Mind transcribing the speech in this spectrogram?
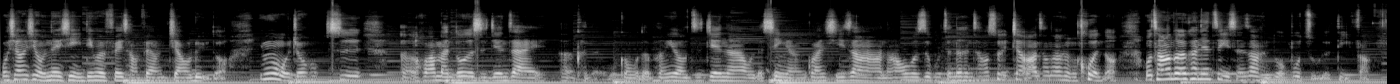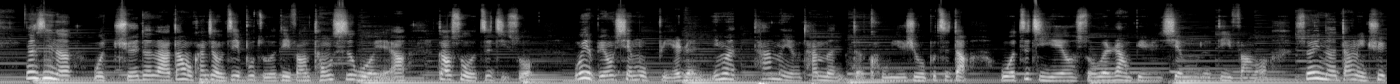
我相信我内心一定会非常非常焦虑的，因为我就是呃花蛮多的时间在呃可能我跟我的朋友之间啊，我的信仰关系上啊，然后或是我真的很常睡觉啊，常常很混哦，我常常都会看见自己身上很多不足的地方。但是呢，我觉得啦，当我看见我自己不足的地方，同时我也要告诉我自己。自己说，我也不用羡慕别人，因为他们有他们的苦，也许我不知道，我自己也有所谓让别人羡慕的地方哦。所以呢，当你去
